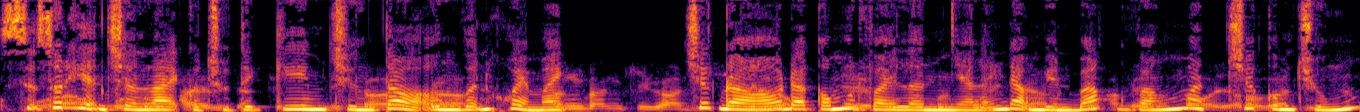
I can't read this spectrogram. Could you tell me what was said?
sự xuất hiện trở lại của Chủ tịch Kim chứng tỏ ông vẫn khỏe mạnh. Trước đó đã có một vài lần nhà lãnh đạo miền Bắc vắng mặt trước công chúng,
